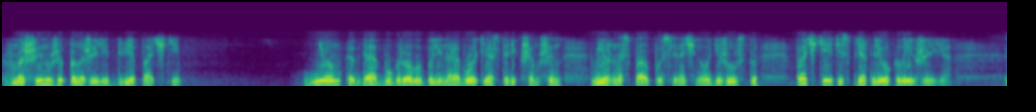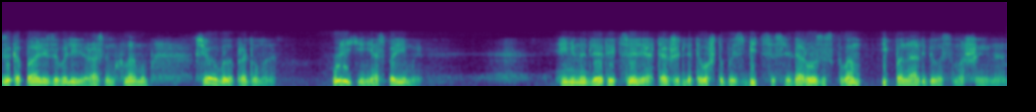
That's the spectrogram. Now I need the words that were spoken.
в машину же положили две пачки. Днем, когда Бугровы были на работе, а старик Шамшин мирно спал после ночного дежурства, пачки эти спрятали около их жилья. Закопали, завалили разным хламом. Все было продумано. Улики неоспоримы. Именно для этой цели, а также для того, чтобы сбить со следа розыск, вам и понадобилась машина.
